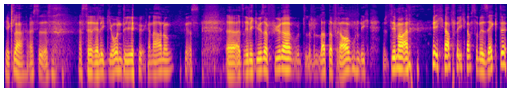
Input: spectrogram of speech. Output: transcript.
Ja klar, weißt du, ist der Religion, die, keine Ahnung, das, äh, als religiöser Führer und lauter Frauen und ich steh mal an, ich habe ich hab so eine Sekte,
